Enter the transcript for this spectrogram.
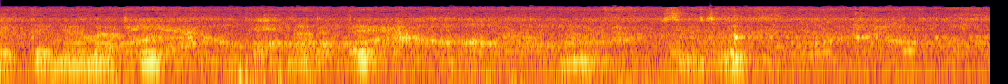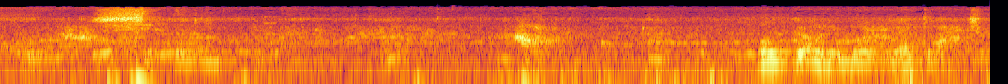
Good thing I'm out here, not in there. Shit. Won't go anymore in that direction.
